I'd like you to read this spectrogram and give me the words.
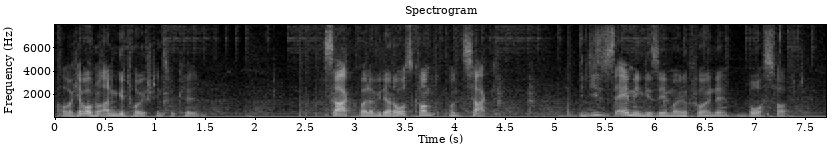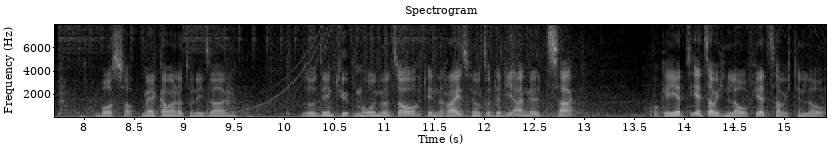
Aber ich habe auch nur angetäuscht, den zu killen. Zack, weil er wieder rauskommt und zack. Habt ihr dieses Aiming gesehen, meine Freunde? Bosshaft. Bosshaft. Mehr kann man dazu nicht sagen. So, den Typen holen wir uns auch. Den reißen wir uns unter die Angel. Zack. Okay, jetzt, jetzt habe ich einen Lauf. Jetzt habe ich den Lauf.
